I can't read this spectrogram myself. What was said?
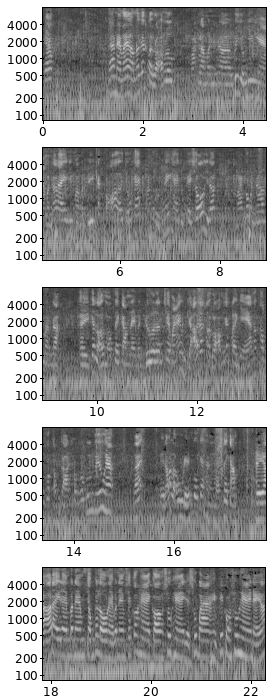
nha. Đó này máy không nó rất là gọn luôn hoặc là mình ờ, ví dụ như nhà mình ở đây nhưng mà mình đi cắt cỏ ở chỗ khác, khoảng mười mấy, hai chục cây số gì đó, mà có mình nên mình thì cái loại một tay cầm này mình đưa lên xe máy mình chở rất là gọn, rất là nhẹ, nó không có cồng kềnh không có vướng víu ha. Đấy, thì đó là ưu điểm của cái thằng một tay cầm. Thì ờ, ở đây em, bên em, trong cái lô này bên em sẽ có hai con số 2 và số 3 thì cái con số 2 này á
